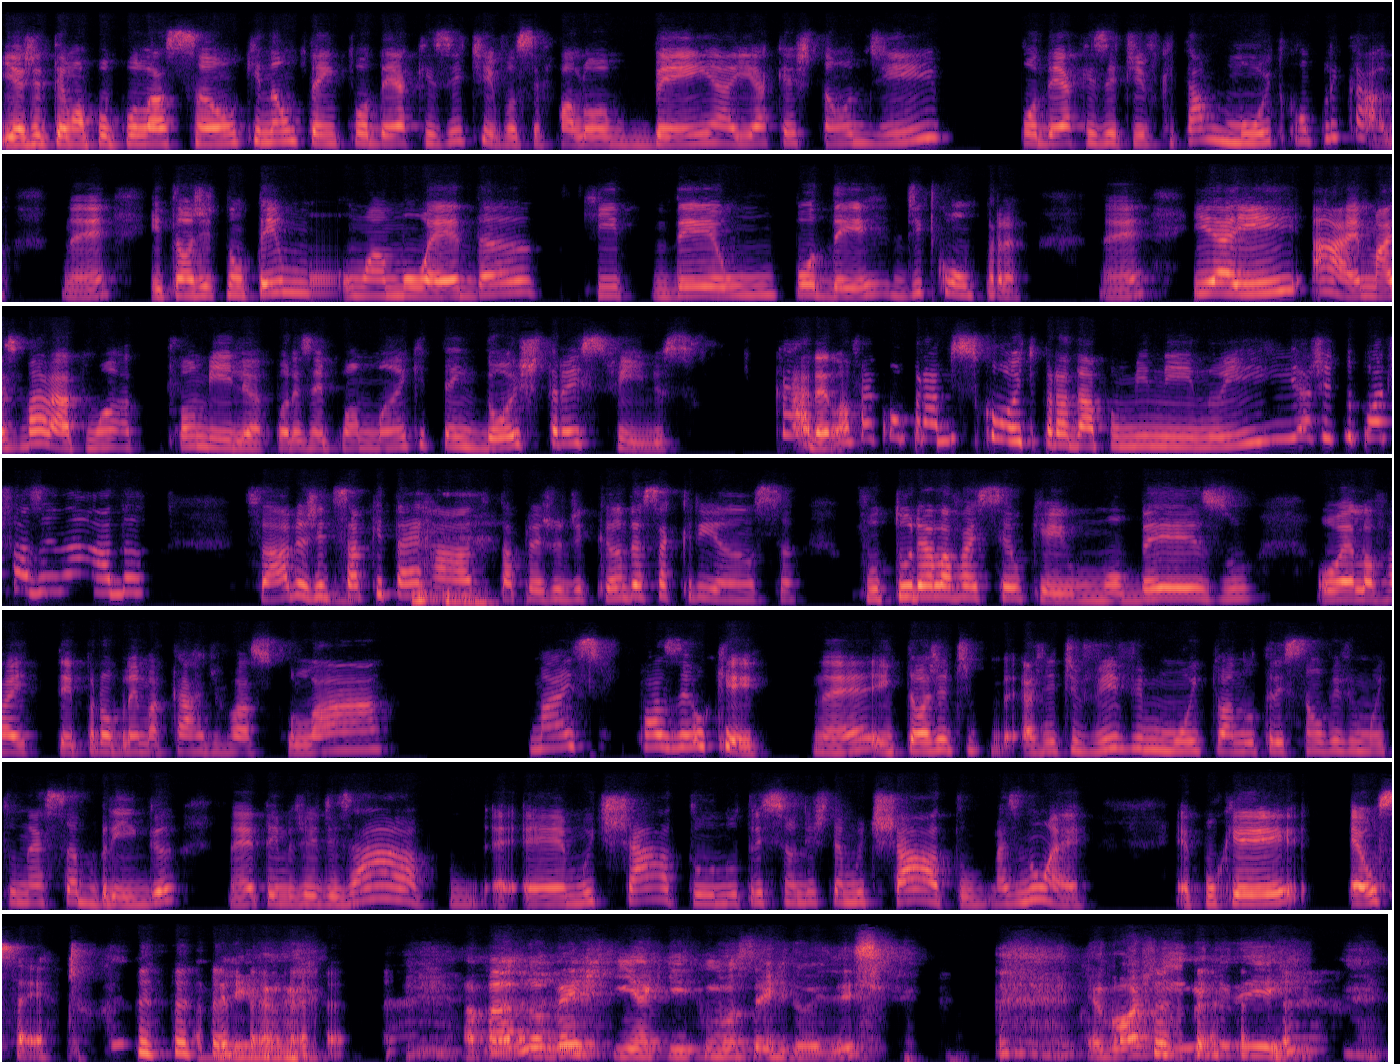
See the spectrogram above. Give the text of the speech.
E a gente tem uma população que não tem poder aquisitivo. Você falou bem aí a questão de poder aquisitivo que está muito complicado, né? Então a gente não tem uma moeda que dê um poder de compra, né? E aí, ah, é mais barato. Uma família, por exemplo, uma mãe que tem dois, três filhos, cara, ela vai comprar biscoito para dar para o menino e a gente não pode fazer nada, sabe? A gente sabe que está errado, está prejudicando essa criança. Futuro ela vai ser o quê? Um obeso ou ela vai ter problema cardiovascular? Mas fazer o quê? Né? Então a gente, a gente vive muito, a nutrição vive muito nessa briga, né? Tem gente que diz, ah, é, é, muito chato, o nutricionista é muito chato, mas não é. É porque é o certo. Adriana, rapaz, eu tô bestinha aqui com vocês dois. Eu gosto muito de,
